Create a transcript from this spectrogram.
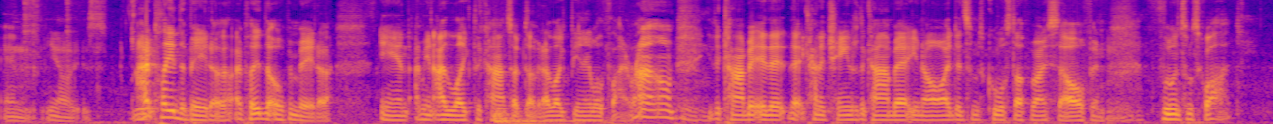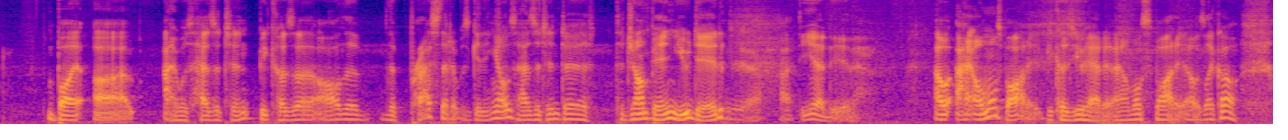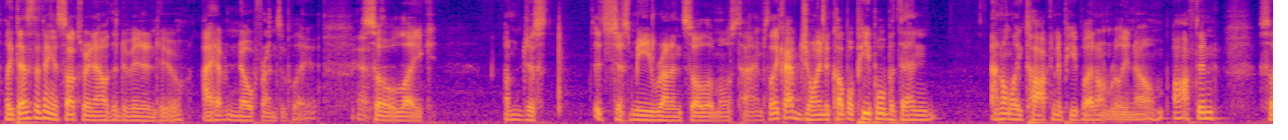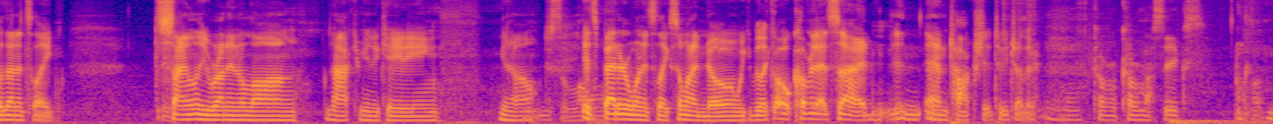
and you know it's. I played the beta. I played the open beta, and I mean, I like the concept of it. I like being able to fly around. Mm-hmm. The combat eh, that, that kind of changed the combat. You know, I did some cool stuff myself and mm-hmm. flew in some squads, but uh, I was hesitant because of all the the press that it was getting. I was hesitant to to jump in. You did. Yeah, I, yeah, I did. I, I almost bought it because you had it. I almost bought it. I was like, oh, like that's the thing that sucks right now with the Division Two. I have no friends to play it, Yeah. so like, I'm just it's just me running solo most times. Like I've joined a couple people, but then I don't like talking to people I don't really know often. So then it's like silently running along, not communicating. You know, Just alone. it's better when it's like someone I know and we can be like, oh, cover that side and, and talk shit to each other. Cover cover my six.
